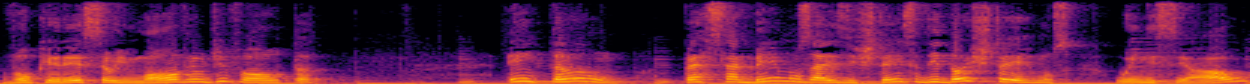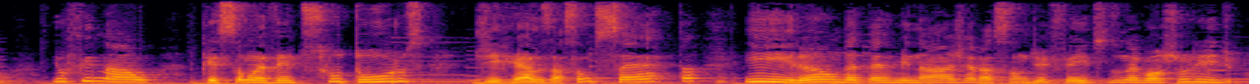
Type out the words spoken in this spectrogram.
vou querer seu imóvel de volta. Então, percebemos a existência de dois termos, o inicial e o final, que são eventos futuros de realização certa e irão determinar a geração de efeitos do negócio jurídico.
